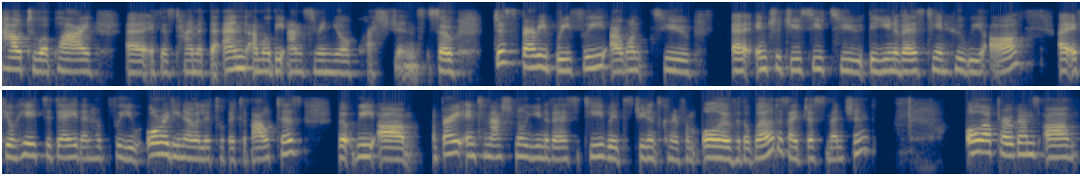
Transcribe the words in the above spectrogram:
how to apply uh, if there's time at the end, and we'll be answering your questions. So just very briefly, I want to uh, introduce you to the university and who we are. Uh, if you're here today, then hopefully you already know a little bit about us, but we are a very international university with students coming from all over the world, as I just mentioned. All our programs are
